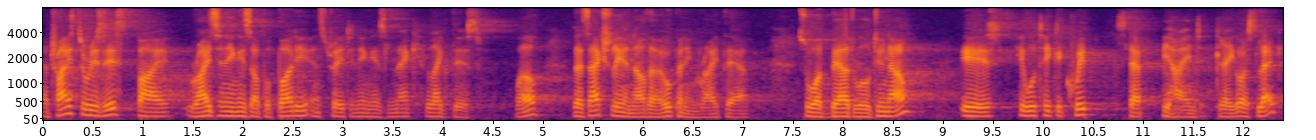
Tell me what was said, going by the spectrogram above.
uh, tries to resist by rightening his upper body and straightening his neck like this? Well, that's actually another opening right there. So what Bert will do now is he will take a quick step behind Gregor's leg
